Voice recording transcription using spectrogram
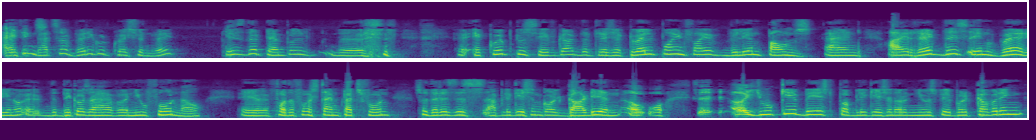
and I think that's a very good question, right? Is the temple uh, equipped to safeguard the treasure? 12.5 billion pounds. And I read this in where, you know, uh, because I have a new phone now, uh, for the first time touch phone. So there is this application called Guardian, a, a UK based publication or a newspaper covering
